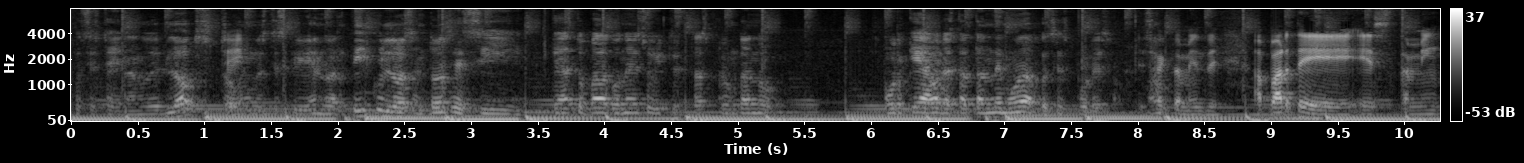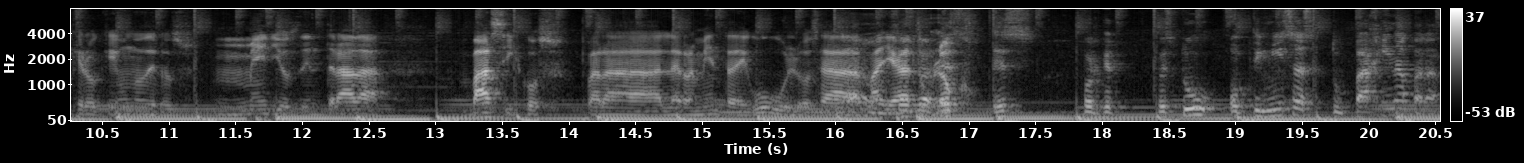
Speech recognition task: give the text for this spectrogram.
pues se está llenando de blogs, todo el mundo está escribiendo artículos, entonces si te has topado con eso y te estás preguntando por qué ahora está tan de moda, pues es por eso. ¿no? Exactamente. Aparte es también creo que uno de los medios de entrada básicos para la herramienta de Google. O sea, va a llegar tu blog. Es, es porque pues tú optimizas tu página para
